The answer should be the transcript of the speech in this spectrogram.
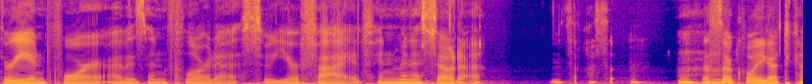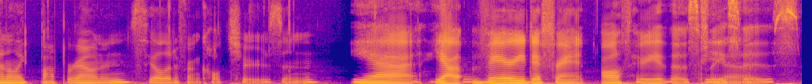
three and four I was in Florida. So year five in Minnesota. That's awesome. Mhm. That's so cool. You got to kind of like bop around and see all the different cultures and Yeah. Yeah. Very Very different, all three of those Yeah. places.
